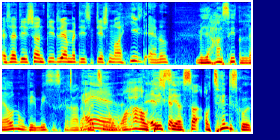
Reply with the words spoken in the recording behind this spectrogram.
Altså, det er sådan, det der med, det, det er sådan noget helt andet. Men jeg har set lavet nogle vietnamesiske retter, Ja, og jeg ja, tænker, ja. wow, Jeg det ser så autentisk ud.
